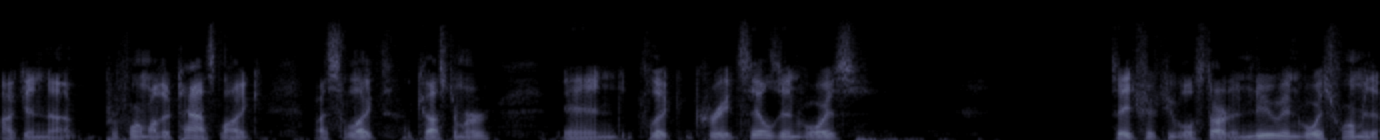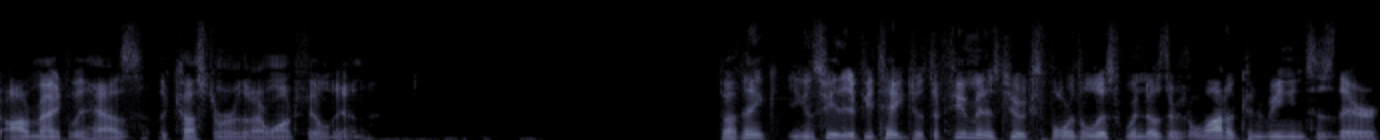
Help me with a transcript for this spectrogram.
I can uh, perform other tasks like if I select a customer and click create sales invoice Sage 50 will start a new invoice for me that automatically has the customer that I want filled in. So I think you can see that if you take just a few minutes to explore the list windows, there's a lot of conveniences there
